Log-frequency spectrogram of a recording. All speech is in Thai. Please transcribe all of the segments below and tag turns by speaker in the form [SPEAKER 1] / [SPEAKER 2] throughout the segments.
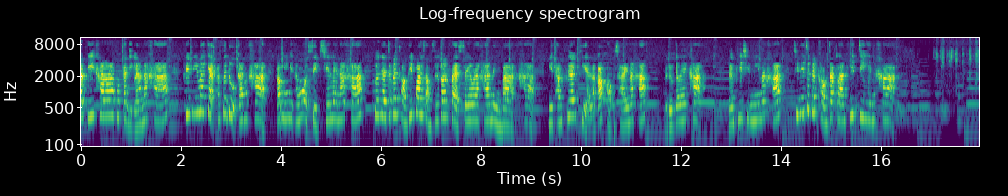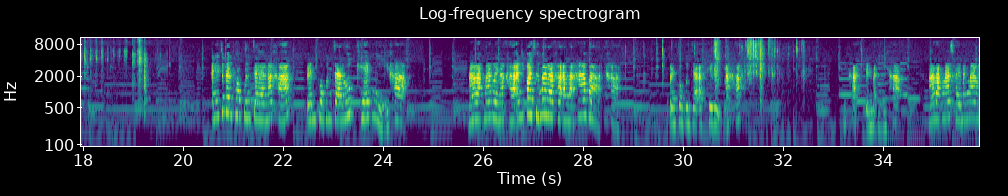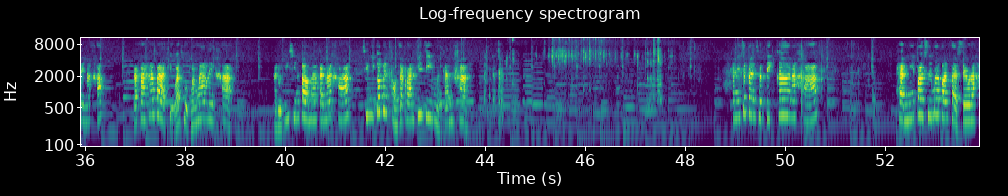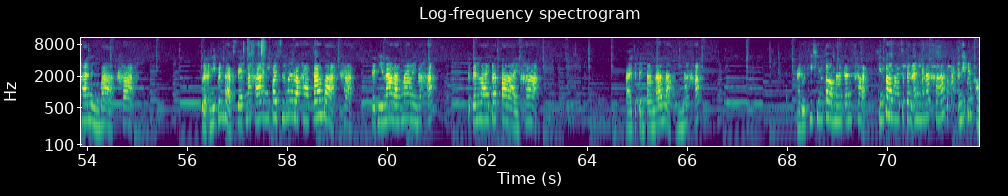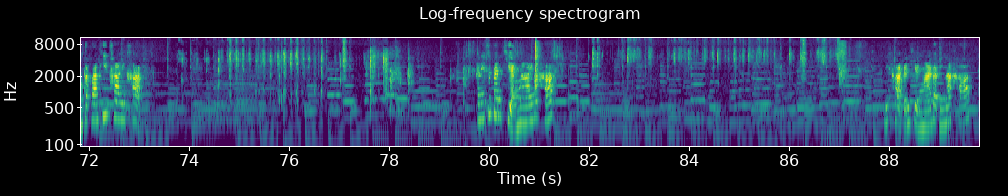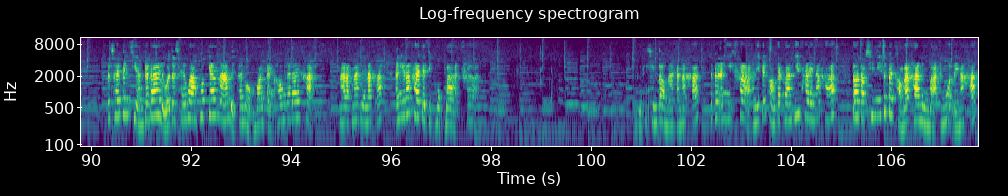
[SPEAKER 1] วัสดีค่ะ พบกันอีกแล้วนะคะ คลิปนี้มาแกะพัสดุกันค่ะรอบนี้มีทั้งหมด 10 ชิ้นเลยนะคะ ส่วนใหญ่จะเป็นของที่ปอยสั่งซื้อตอนแฟลชเซลราคา 1 บาทค่ะ มีทั้งเครื่องเขียนแล้วก็ของใช้นะคะ มาดูกันเลยค่ะ เริ่มที่ชิ้นนี้นะคะ ชิ้นนี้จะเป็นของจากร้านที่จีนค่ะ อันนี้จะเป็นพวงกุญแจนะคะ เป็นพวงกุญแจรูปเค้กหมีค่ะ น่ารักมากเลยนะคะ อันนี้ปอยซื้อมาราคาอันละ 5 บาทค่ะ จะเป็นพวงกุญแจอะคริลิกนะคะ นี่ค่ะจะเป็นแบบนี้ค่ะน่ารักน่าใช้มากๆเลยนะคะ ราคา 5 บาทถือว่าถูกมากๆเลยค่ะ มาดูที่ชิ้นต่อมากันนะคะ ชิ้นนี้ก็เป็นของจากร้านที่จีนเหมือนกันค่ะอันนี้จะเป็นสติกเกอร์นะคะ แผ่นนี้ปอยซื้อมาตอนแฟลชเซลราคา 1 บาทค่ะ ส่วนอันนี้เป็นแบบเซตนะคะ อันนี้ปอยซื้อมาราคา 9 บาทค่ะ เซตนี้น่ารักมากเลยนะคะ จะเป็นลายกระต่ายค่ะลายจะเป็นตามด้านหลังนี้นะคะ มาดูที่ชิ้นต่อมากันค่ะ ชิ้นต่อมาจะเป็นอันนี้นะคะ อันนี้เป็นของจากร้านที่ไทยค่ะ อันนี้จะเป็นเขียงไม้นะคะ ค่ะเป็นเขียงไม้แบบนี้นะคะ จะใช้เป็นเขียงก็ได้หรือว่าจะใช้วางพวกแก้วน้ำหรือขนมวางแต่งห้องก็ได้ค่ะ น่ารักมากเลยนะคะ อันนี้ราคา 76 บาทค่ะดูที่ชิ้นต่อมากันนะคะ จะเป็นอันนี้ค่ะ อันนี้เป็นของจากร้านที่ไทยนะคะ ต่อจากชิ้นนี้จะเป็นของราคา 1 บาททั้งหมดเลยนะคะ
